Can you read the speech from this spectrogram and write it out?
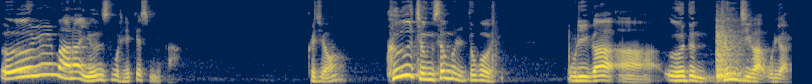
얼마나 연습을 했겠습니까? 그죠? 그 정성을 두고 우리가 아, 얻은 경지가 우리가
